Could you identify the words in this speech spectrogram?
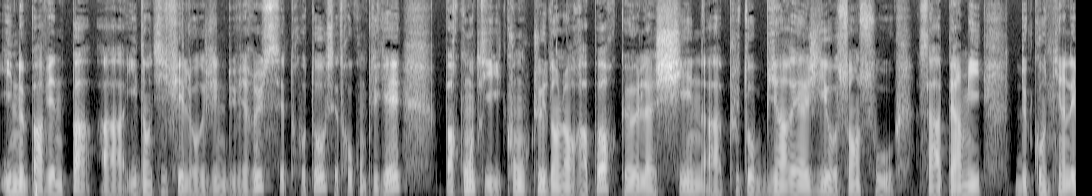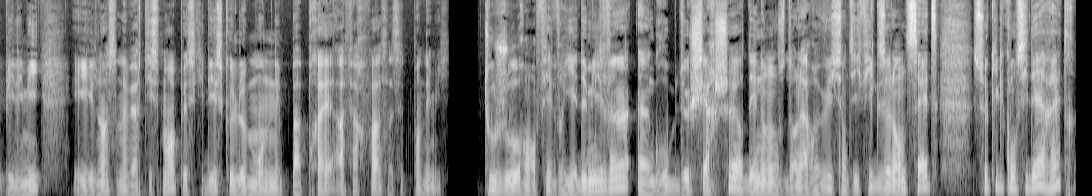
Ils ne parviennent pas à identifier l'origine du virus, c'est trop tôt, c'est trop compliqué. Par contre, ils concluent dans leur rapport que la Chine a plutôt bien réagi au sens où ça a permis de contenir l'épidémie et ils lancent un avertissement parce qu'ils disent que le monde n'est pas prêt à faire face à cette pandémie. Toujours en février 2020, un groupe de chercheurs dénonce dans la revue scientifique The Lancet ce qu'ils considèrent être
